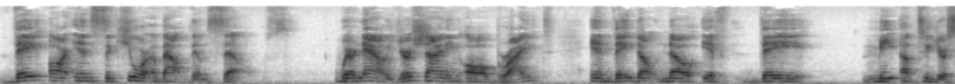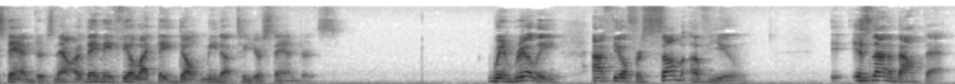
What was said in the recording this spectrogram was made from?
they are insecure about themselves, where now you're shining all bright and they don't know if they meet up to your standards now, or they may feel like they don't meet up to your standards. When really, I feel for some of you, it's not about that.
